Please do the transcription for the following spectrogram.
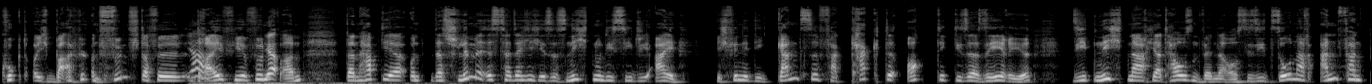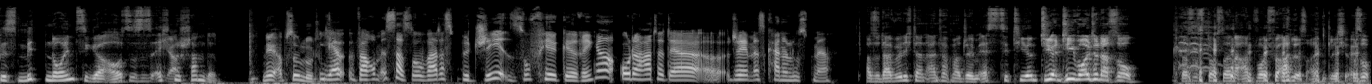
Guckt euch Babylon 5 Staffel Ja. 3, 4, 5 Ja. an. Dann habt ihr, und das Schlimme ist tatsächlich, ist es nicht nur die CGI. Ich finde, die ganze verkackte Optik dieser Serie sieht nicht nach Jahrtausendwende aus. Sie sieht so nach Anfang bis mit 90er aus. Es ist echt Ja. eine Schande. Nee, absolut. Ja, warum ist das so? War das Budget so viel geringer oder hatte der äh, JMS keine Lust mehr? Also da würde ich dann einfach mal JMS zitieren. TNT wollte das so. Das ist doch seine Antwort für alles eigentlich. Also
